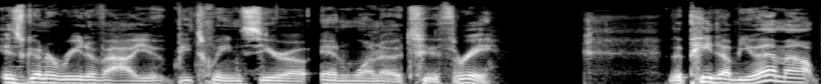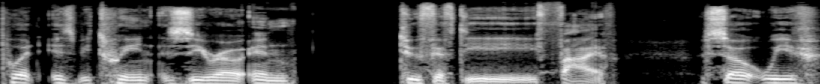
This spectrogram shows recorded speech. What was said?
is going to read a value between 0 and 1023. The PWM output is between 0 and 255. So we've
